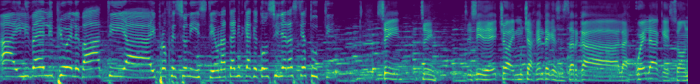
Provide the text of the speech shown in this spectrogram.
ai livelli più elevati, ai professionisti, è una tecnica che consiglieresti a tutti? sí, sí, sí, sí. De hecho, hay mucha gente que se acerca a la escuela que son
